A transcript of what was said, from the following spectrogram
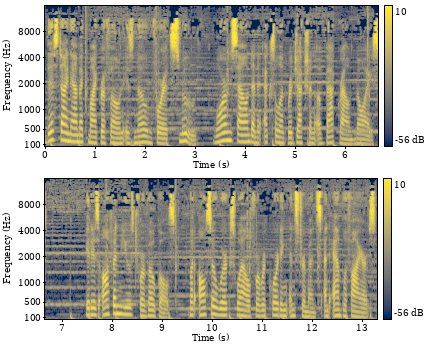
This dynamic microphone is known for its smooth, warm sound and excellent rejection of background noise. It is often used for vocals, but also works well for recording instruments and amplifiers.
